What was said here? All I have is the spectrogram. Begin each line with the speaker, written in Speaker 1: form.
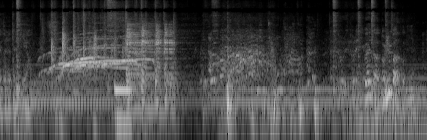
Speaker 1: 이렇게 돌려드릴게요. 노래 이거 해서 놀림 받았거든요.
